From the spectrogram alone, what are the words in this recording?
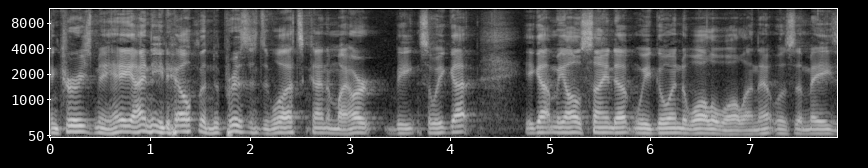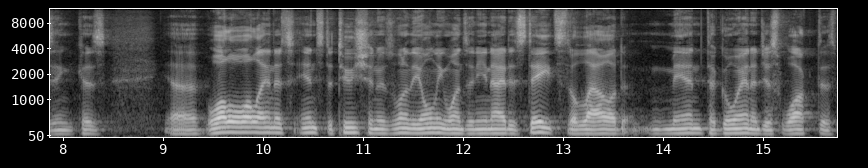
encouraged me. Hey, I need help in the prisons, and well, that's kind of my heartbeat. So he got he got me all signed up, and we'd go into Walla Walla, and that was amazing because uh, Walla Walla in its institution is one of the only ones in the United States that allowed men to go in and just walk the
